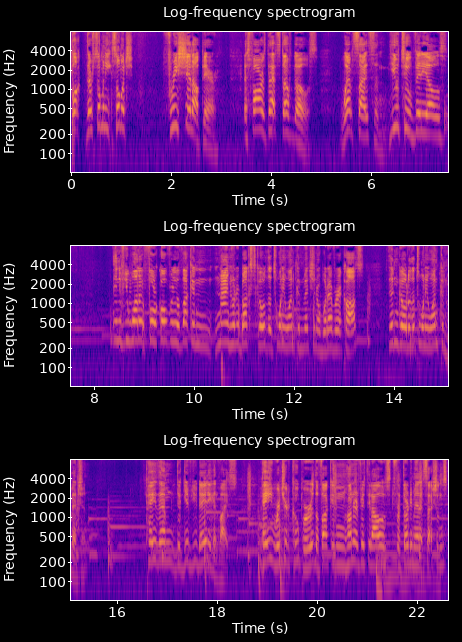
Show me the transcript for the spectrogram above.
buck there's so many so much free shit out there as far as that stuff goes. Websites and YouTube videos. And if you want to fork over the fucking 900 bucks to go to the 21 convention or whatever it costs, then go to the 21 convention. Pay them to give you dating advice. Pay Richard Cooper the fucking $150 for 30 minute sessions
